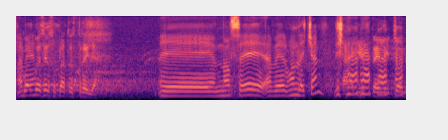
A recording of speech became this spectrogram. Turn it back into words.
¿Cuál ver, puede ser su plato estrella? Eh, no sé, a ver, un lechón. Ahí está el lechón.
